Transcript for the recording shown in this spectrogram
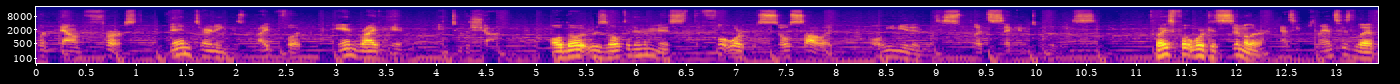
foot down first, then turning his right foot and right hip into the shot. Although it resulted in a miss, the footwork was so solid, all he needed was a split second to release. Klay's footwork is similar as he plants his left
